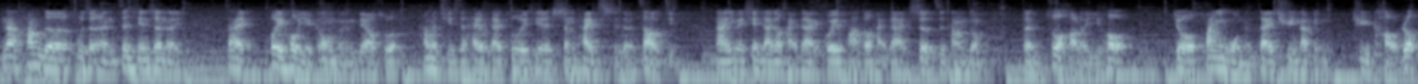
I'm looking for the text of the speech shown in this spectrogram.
那他们的负责人郑先生呢，在会后也跟我们聊说，他们其实还有在做一些生态池的造景。那因为现在都还在规划，都还在设置当中，等做好了以后，就欢迎我们再去那边去烤肉，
